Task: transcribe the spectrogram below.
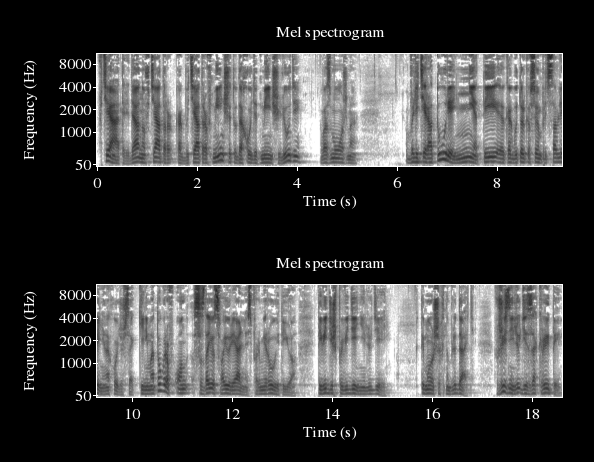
В театре, да, но в театр, как бы театров меньше, туда ходят меньше люди, возможно. В литературе нет, ты э, как бы только в своем представлении находишься. Кинематограф, он создает свою реальность, формирует ее. Ты видишь поведение людей, ты можешь их наблюдать. В жизни люди закрыты,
